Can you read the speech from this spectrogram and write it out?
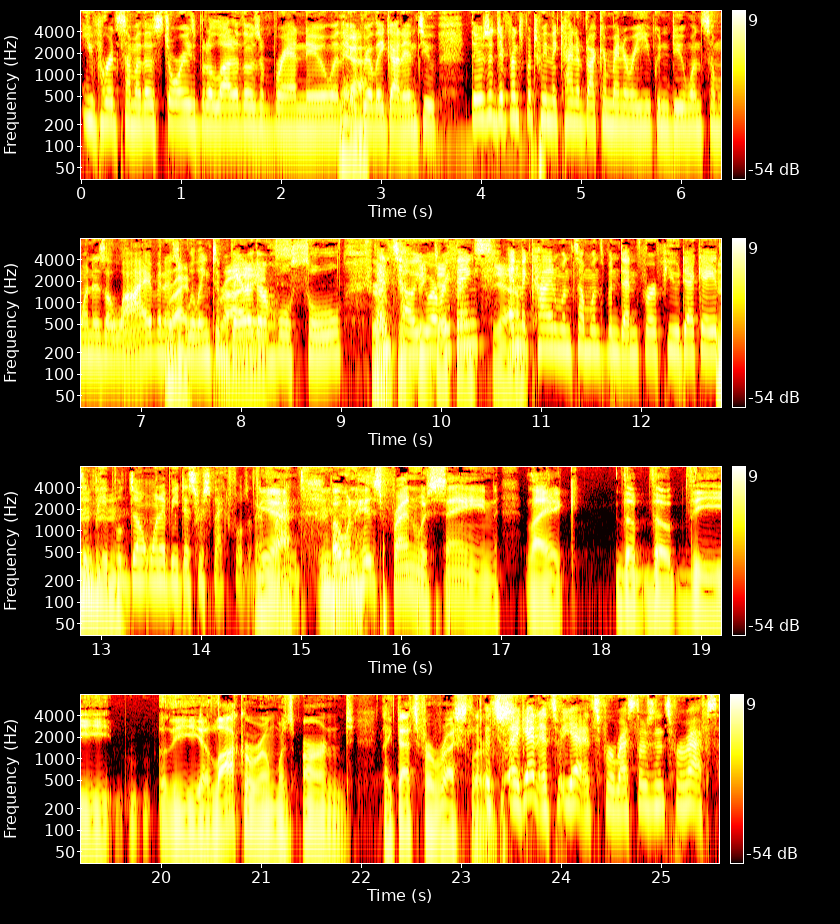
you've heard some of those stories, but a lot of those are brand new and Yeah. they really got into. There's a difference between the kind of documentary you can do when someone is alive and is Right. willing to bare their whole soul True. and That's tell you everything, yeah. and the kind when someone's been dead for a few decades and Mhm. people don't want to be disrespectful to their yeah. friend. But when his friend was saying like the the the the uh, locker room was earned, like that's for wrestlers. It's again, it's yeah, it's for wrestlers and it's for refs.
